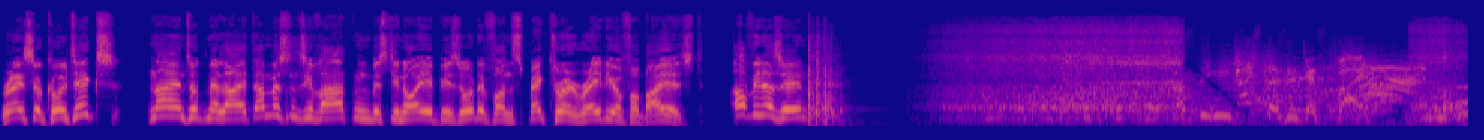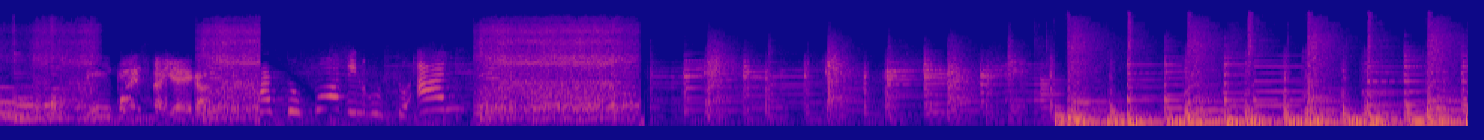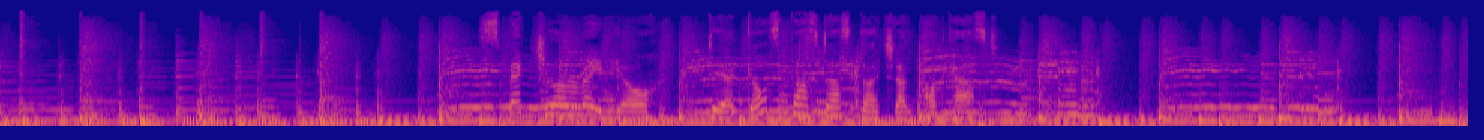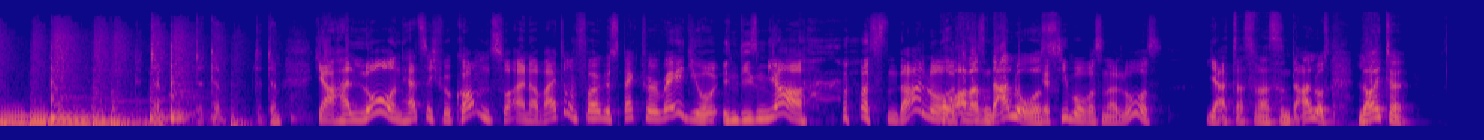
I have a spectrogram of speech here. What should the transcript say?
Race Occultix? Nein, tut mir leid, da müssen Sie warten, bis die neue Episode von Spectral Radio vorbei ist. Auf Wiedersehen! Die Geister sind jetzt frei. Die Geisterjäger. Hast du vor, wen rufst du an? Spectral Radio, der Ghostbusters Deutschland Podcast. Ja, hallo und herzlich willkommen zu einer weiteren Folge Spectral Radio in diesem Jahr. Was ist denn da los? Boah, was ist denn da los? Ja, Timo, was ist denn da los? Ja, das, was ist denn da los? Leute,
